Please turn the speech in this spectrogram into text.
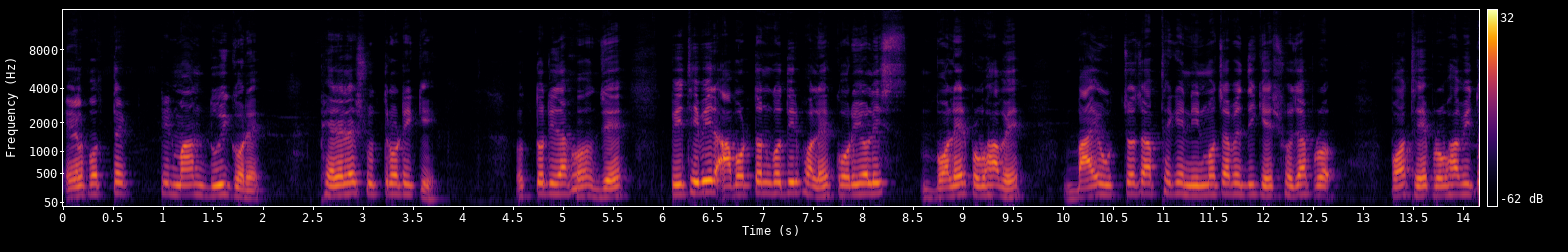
এগুলো প্রত্যেকটির মান দুই করে। ফেরেলের সূত্রটি কী? উত্তরটি দেখো যে, পৃথিবীর আবর্তন গতির ফলে কোরিওলিস বলের প্রভাবে বায়ু উচ্চচাপ থেকে নিম্নচাপের দিকে সোজা পথে প্রভাবিত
